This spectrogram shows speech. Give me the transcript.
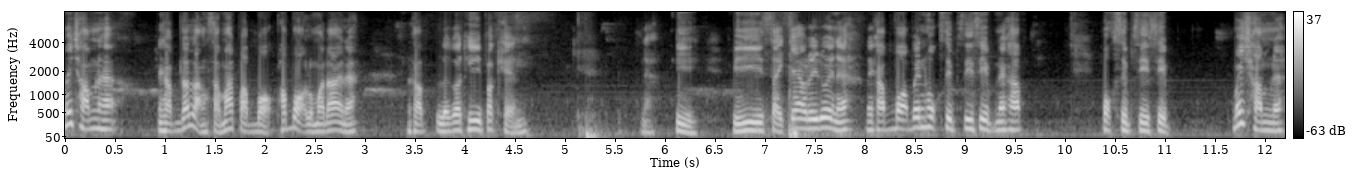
ไม่ช้ำนะฮะนะครับด้านหลังสามารถปรับเบาะพับเบาะลงมาได้นะนะครับแล้วก็ที่พักแขนนะนี่มีใส่แก้วได้ด้วยนะนะครับเบาะเป็น 60 40 นะครับ 60 40 ไม่ช้ำนะ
